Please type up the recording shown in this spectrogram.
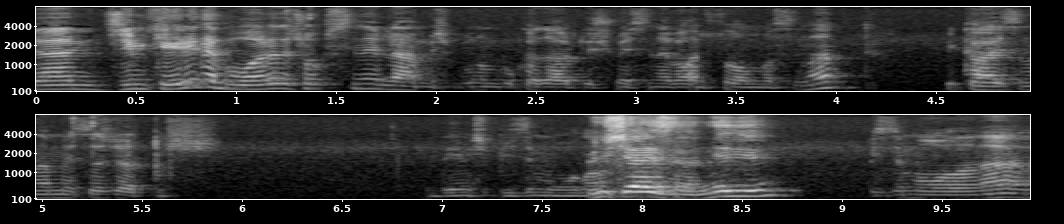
Yani Jim Carrey de bu arada çok sinirlenmiş bunun bu kadar düşmesine ve olmasına. Birkaçına mesaj atmış. Demiş bizim oğlan. Richardson ne diyor? Bizim oğlana,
